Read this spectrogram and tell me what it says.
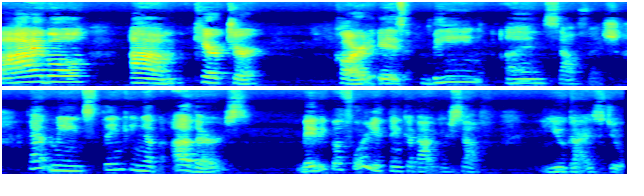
Bible um, character card is being unselfish. That means thinking of others, maybe before you think about yourself. You guys do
